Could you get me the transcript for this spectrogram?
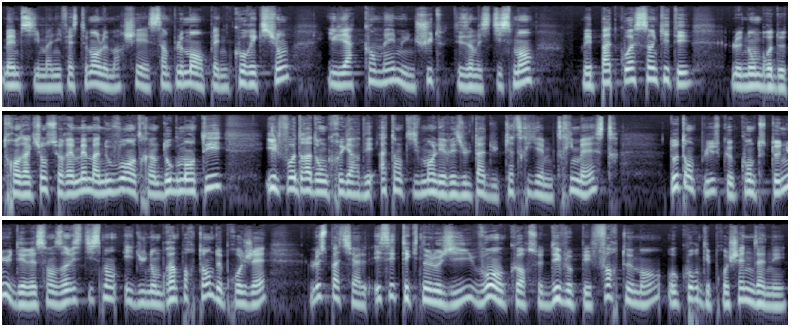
Même si manifestement le marché est simplement en pleine correction, il y a quand même une chute des investissements, mais pas de quoi s'inquiéter. Le nombre de transactions serait même à nouveau en train d'augmenter. Il faudra donc regarder attentivement les résultats du quatrième trimestre, d'autant plus que compte tenu des récents investissements et du nombre important de projets, le spatial et ses technologies vont encore se développer fortement au cours des prochaines années.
